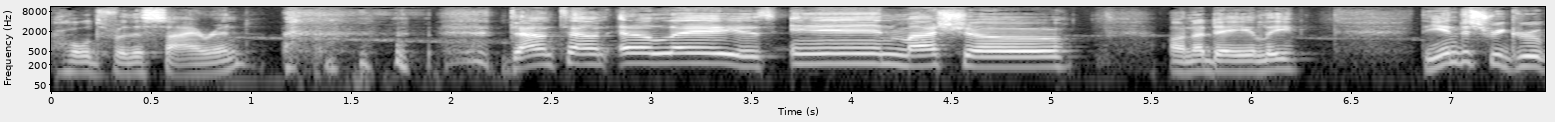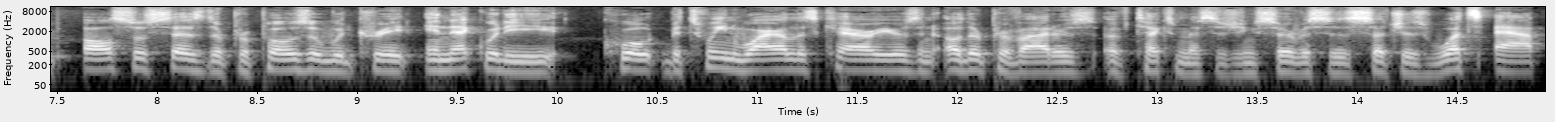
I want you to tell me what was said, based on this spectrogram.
hold for the siren. Downtown LA is in my show on a daily. The industry group also says the proposal would create inequity, quote, between wireless carriers and other providers of text messaging services such as WhatsApp,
